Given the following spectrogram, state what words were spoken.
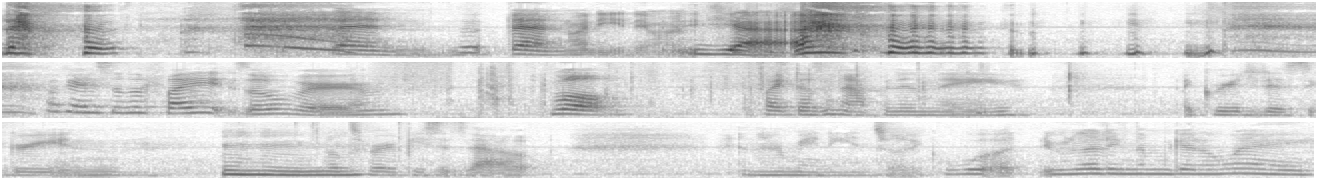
really. ben, Ben, what are you doing? yeah. Okay, so the fight is over. Well, the fight doesn't happen, and they agree to disagree, and Mm-hmm. Volturi pieces out. And the Romanians are like, "What? You're letting them get away?"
